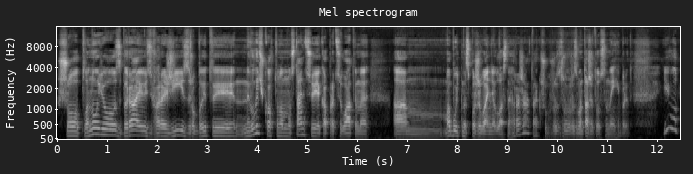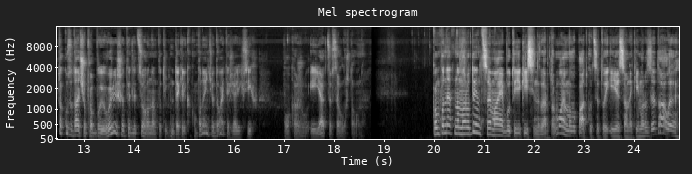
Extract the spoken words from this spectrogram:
Що планую, збираюсь в гаражі зробити невеличку автономну станцію, яка працюватиме, а, мабуть, на споживання власне гаража, так, щоб розвантажити основний гібрид. І от таку задачу пробую вирішити. Для цього нам потрібно декілька компонентів. Давайте ж я їх всіх покажу і як це все влаштовано. Компонент номер один це має бути якийсь інвертор. В моєму випадку це той ESN, який ми розглядали.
